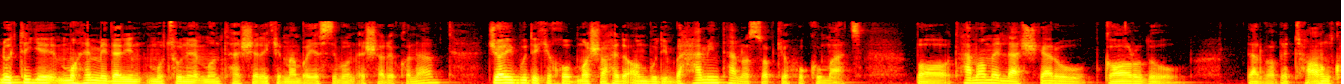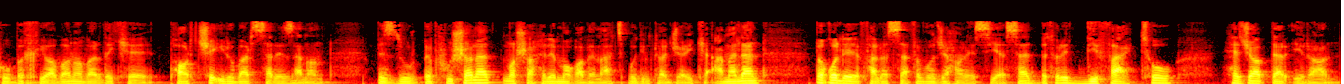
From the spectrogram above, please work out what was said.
نکته مهمی در این متون منتشره که من بایستی به اون اشاره کنم جایی بوده که خب ما شاهد آن بودیم. به همین تناسب که حکومت با تمام لشکر و گارد و در واقع تانک و به خیابان آورده که پارچه ای رو بر سر زنان به زور بپوشاند ما شاهد مقاومت بودیم تا جایی که عملا به قول فلاسفه و جهان سیاست به طور دیفکتو هجاب در ایران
